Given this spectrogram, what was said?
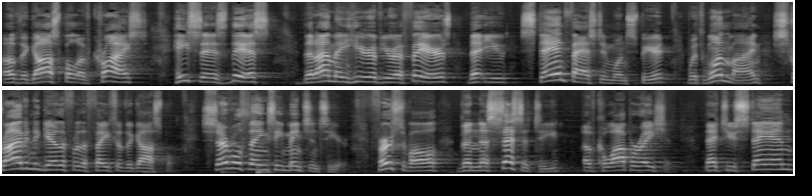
of the gospel of Christ, he says this that I may hear of your affairs, that you stand fast in one spirit, with one mind, striving together for the faith of the gospel. Several things he mentions here. First of all, the necessity of cooperation, that you stand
